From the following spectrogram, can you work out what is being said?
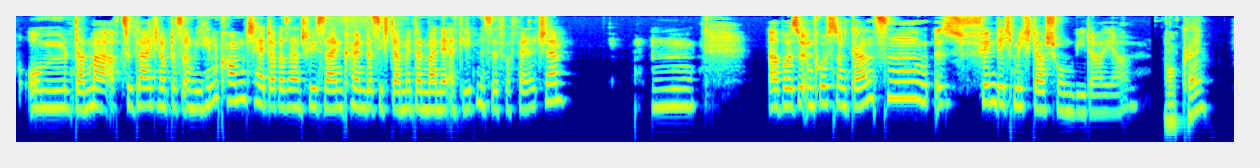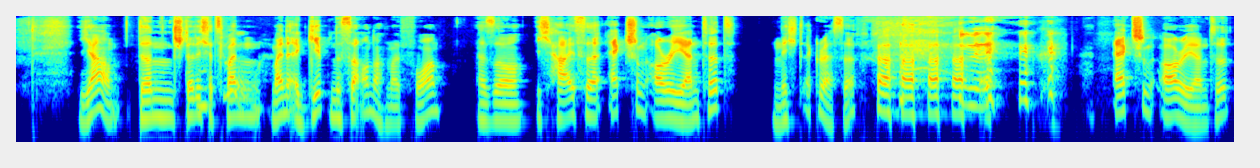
um dann mal abzugleichen, ob das irgendwie hinkommt. Hätte aber natürlich sein können, dass ich damit dann meine Ergebnisse verfälsche. Mm, aber so im Großen und Ganzen finde ich mich da schon wieder, ja. Okay. Ja, dann stelle ich jetzt mein, meine Ergebnisse auch noch mal vor. Also ich heiße Action-Oriented, nicht aggressive. Action-Oriented,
